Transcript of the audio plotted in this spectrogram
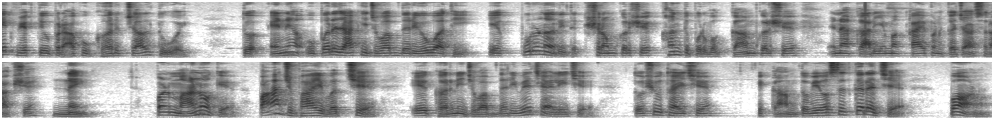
એક વ્યક્તિ ઉપર આખું ઘર ચાલતું હોય, તો એના ઉપર જ આખી જવાબદારી હોવાથી એ પૂર્ણ રીતે શ્રમ કરશે, ખંતપૂર્વક કામ કરશે, એના કાર્યમાં કાંઈ પણ કચાશ રાખશે નહીં. પણ માનો કે પાંચ ભાઈ વચ્ચે એ ઘરની જવાબદારી વેચાયેલી છે, તો શું થાય છે? એ કામ તો વ્યવસ્થિત કરે છે. પણ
